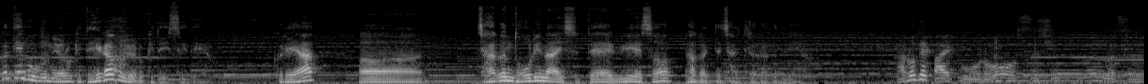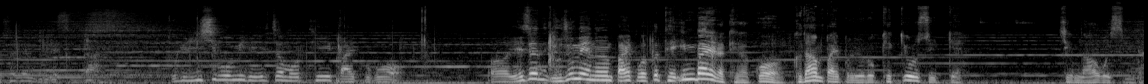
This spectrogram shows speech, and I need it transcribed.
끝에 부분은 이렇게 대각으로 이렇게 돼 있어야 돼요. 그래야 어, 작은 돌이나 있을 때 위에서 박을 때 잘 들어가거든요. 가로대 파이프로 쓰시는 것을 설명드리겠습니다. 여기 25mm 1.5T 파이프고 어, 예전 요즘에는 파이프가 끝에 인발 이렇게 해갖고 그 다음 파이프를 이렇게 끼울 수 있게 지금 나오고 있습니다.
